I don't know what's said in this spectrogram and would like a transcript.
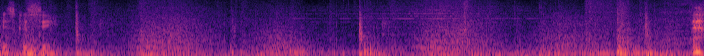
Qu'est-ce que c'est Ah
